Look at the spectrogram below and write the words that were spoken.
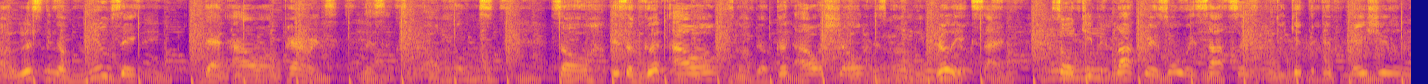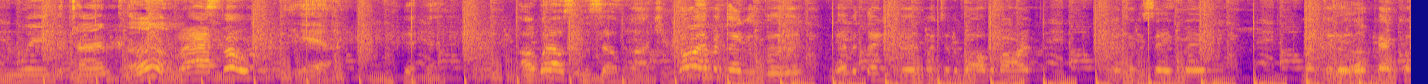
a listening of music that our parents listen to, our folks. So it's a good hour. It's gonna be a good hour show, it's gonna be really exciting. So keep it locked where it's always hot, so you can get the information when the time comes. Right, so. Yeah. uh, what else in the cell, Malachi? Oh, everything is good. Everything is good. Went to the Walmart. Went to the Safeway. Went to the uh, Petco.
